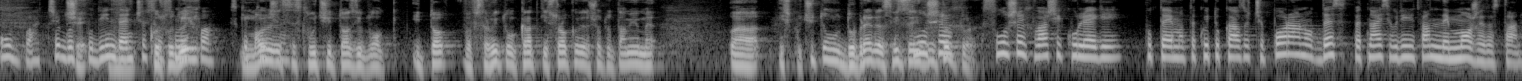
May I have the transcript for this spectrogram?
Обаче господин Денчев се усмихва скептично. Може да се случи този блок и то в сравнително кратки срокове, защото там имаме а, изключително добре развита слушах, инфраструктура. Слушах ваши колеги по темата, които казват, че по-рано от 10-15 години това не може да стане.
